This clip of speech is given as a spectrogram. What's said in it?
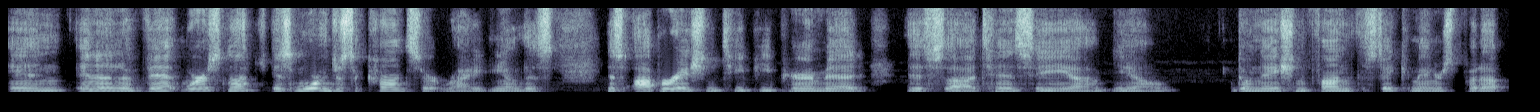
in in an event where it's not it's more than just a concert, right? You know this this Operation TP Pyramid, this uh, Tennessee uh, you know donation fund that the state commanders put up.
